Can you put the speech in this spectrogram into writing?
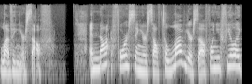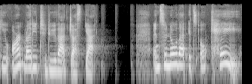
loving yourself and not forcing yourself to love yourself when you feel like you aren't ready to do that just yet. And to know that it's okay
